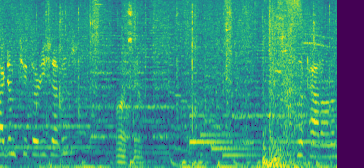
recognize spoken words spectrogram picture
Tagged him 237s. Oh, I see him. I'm gonna pat on him.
